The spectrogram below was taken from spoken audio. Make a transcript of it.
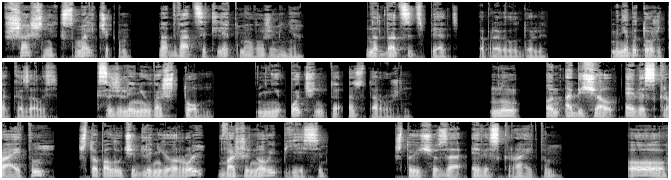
в шашнях с мальчиком на двадцать лет моложе меня». «На двадцать пять», — поправила Доля. «Мне бы тоже так казалось. К сожалению, ваш Том не очень-то осторожен». «Ну, он обещал Эвис Крайтон, что получит для нее роль в вашей новой пьесе. Что еще за Эвис Крайтон? О,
